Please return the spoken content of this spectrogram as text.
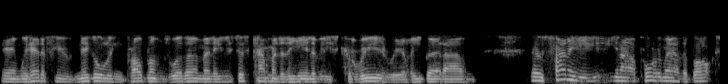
and we had a few niggling problems with him, and he was just coming to the end of his career really. But um, it was funny, you know, I pulled him out of the box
